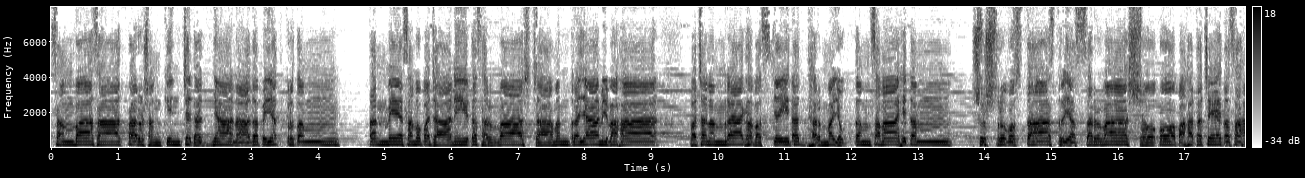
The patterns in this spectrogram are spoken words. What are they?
संवासात् परुषम् किञ्चिदज्ञानादपि यत्कृतम् तन्मे समुपजानीत सर्वाश्चामन्त्रयामि वः। वचनम् राघवस्यैतद्धर्मयुक्तम् समाहितम्। शुश्रुवुस्ता स्त्रियः सर्वाः शोकोपहतचेतसः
